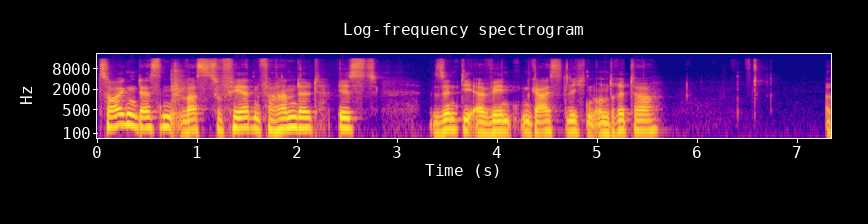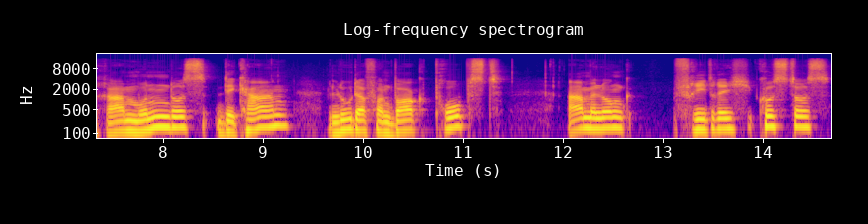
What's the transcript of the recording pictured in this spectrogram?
Zeugen dessen, was zu Pferden verhandelt ist, sind die erwähnten Geistlichen und Ritter Ramundus Dekan, Luder von Borg Probst, Amelung, Friedrich Kustus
